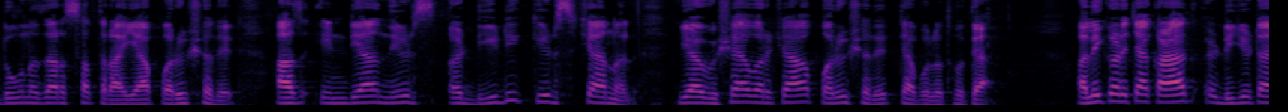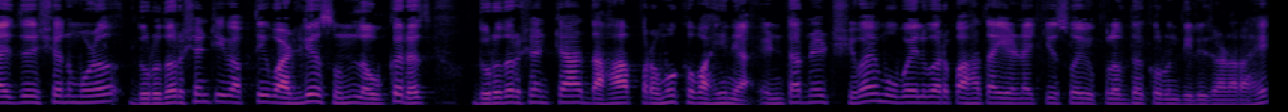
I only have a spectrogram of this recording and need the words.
दोन हजार सतरा या परिषदेत आज India needs a D D kids channel या विषयावरच्या परिषदेत त्या बोलत होत्या. अलीकडच्या काळात डिजिटायझेशनमुळे दूरदर्शनची व्याप्ती वाढली असून लवकरच दूरदर्शनच्या दहा प्रमुख वाहिन्या इंटरनेट शिवाय मोबाईलवर पाहता येण्याची सोय उपलब्ध करून दिली जाणार आहे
